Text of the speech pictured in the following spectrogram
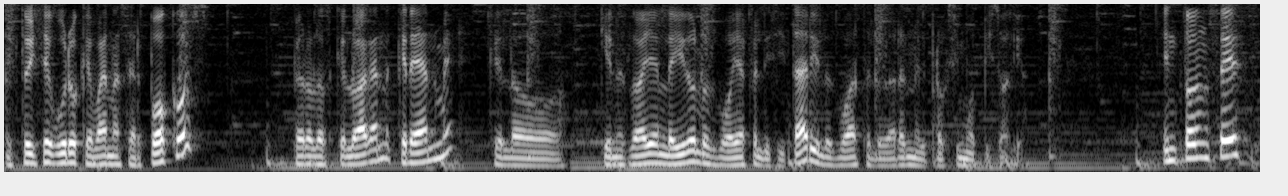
Estoy seguro que van a ser pocos, pero los que lo hagan, créanme que lo, quienes lo hayan leído los voy a felicitar y los voy a saludar en el próximo episodio. Entonces,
